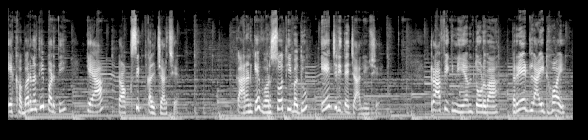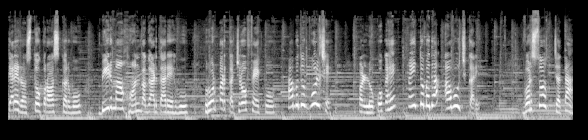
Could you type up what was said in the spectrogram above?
એ ખબર નથી પડતી કે આ ટોક્સિક કલ્ચર છે. કારણ કે વર્ષોથી બધું એ જ રીતે ચાલ્યું છે. ટ્રાફિક નિયમ તોડવા, રેડ લાઇટ હોય ત્યારે રસ્તો ક્રોસ કરવો, ભીડમાં હોર્ન વગાડતા રહેવું, રોડ પર કચરો ફેંકવો, આ બધું ભૂલ છે. પણ લોકો કહે, અહીં તો બધા આવું જ કરે. વર્ષો જતાં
